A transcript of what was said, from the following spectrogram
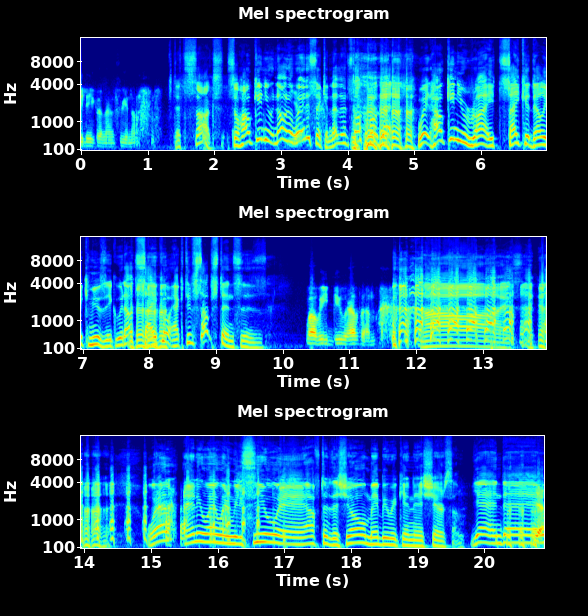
illegal in Sweden. That sucks. So how can you? No, no. Wait a second. Let, us talk about that. wait, how can you write psychedelic music without psychoactive substances? well, we do have them. Ah, I see. well, anyway, when we'll see you uh, after the show, maybe we can uh, share some. Yeah, and uh, Yeah,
